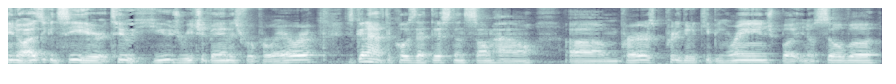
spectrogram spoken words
you know, as you can see here, too, huge reach advantage for Pereira. He's going to have to close that distance somehow. Um, Pereira's pretty good at keeping range, but, you know, Silva,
